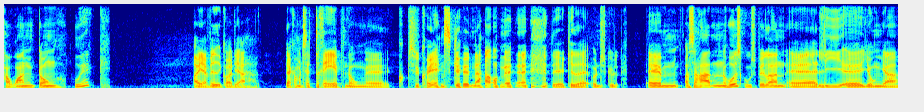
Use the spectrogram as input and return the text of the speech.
Hwang Dong-hyuk. Og jeg ved godt, jeg jeg kommer til at dræbe nogle øh, sydkoreanske navne. det er jeg ked af. Undskyld. Øhm, og så har den hovedskuespilleren øh, Lee øh, Jung-ja.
